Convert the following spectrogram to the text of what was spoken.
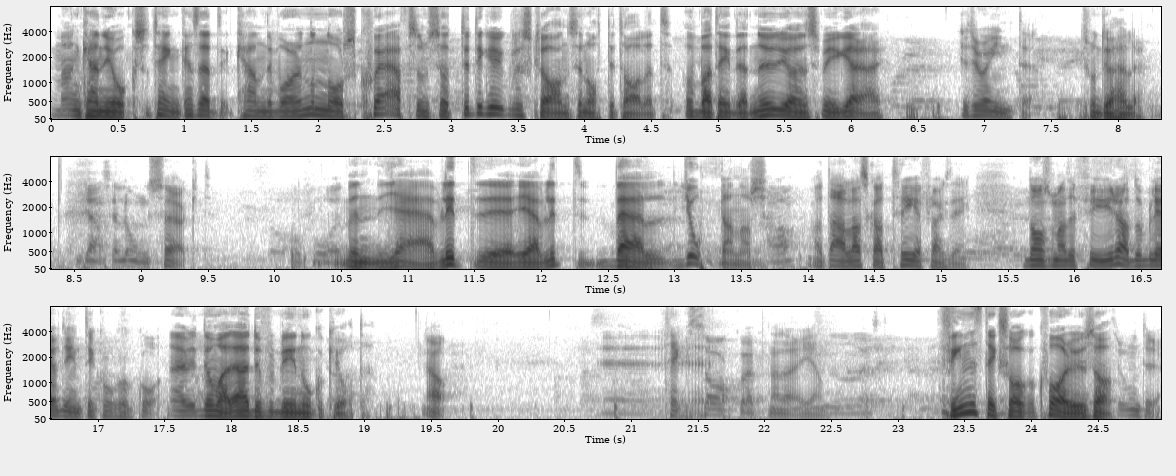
Man kan ju också tänka sig att kan det vara någon norsk chef som suttit i Ku Klux Klan sedan 80-talet och bara tänkte att nu gör jag en smygare här? Det tror jag inte. Tror inte jag heller. Ganska långsökt. Men jävligt, eh, jävligt välgjort annars. Ja, att alla ska ha tre flaggsteg. De som hade fyra, då blev det inte KKK. Nej, de hade, du får bli en OKQ8. Ja. Texaco öppnade där igen. Finns Texaco kvar i USA? Jag tror inte det.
